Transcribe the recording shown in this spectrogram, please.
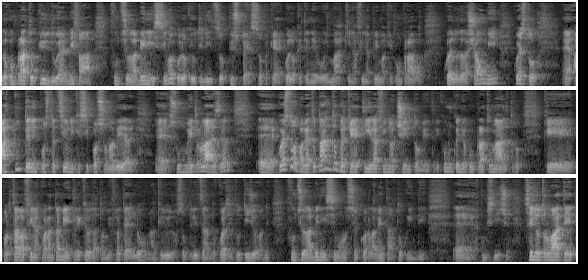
L'ho comprato più di due anni fa, funziona benissimo, è quello che utilizzo più spesso perché è quello che tenevo in macchina fino a prima che compravo quello della Xiaomi. Questo eh, ha tutte le impostazioni che si possono avere eh, su un metro laser. Eh, questo l'ho pagato tanto perché tira fino a 100 metri. Comunque ne ho comprato un altro che portava fino a 40 metri che ho dato a mio fratello, anche lui lo sto utilizzando quasi tutti i giorni, funziona benissimo, non si è ancora lamentato, quindi eh, come si dice, se lo trovate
